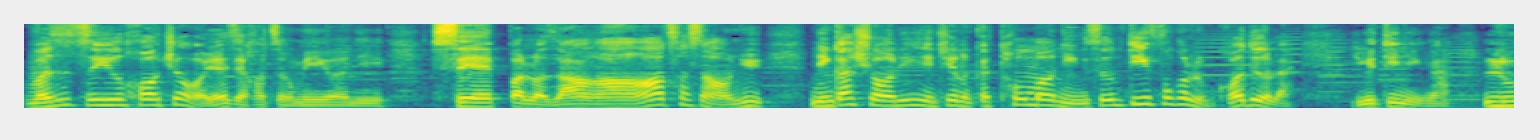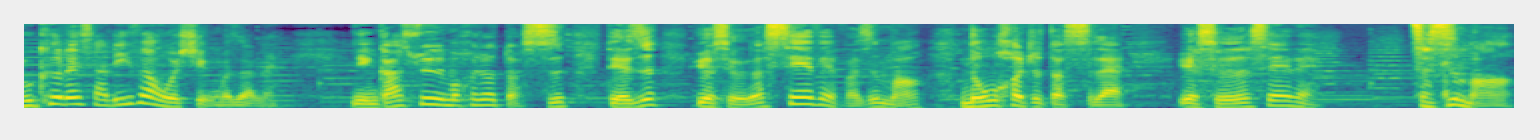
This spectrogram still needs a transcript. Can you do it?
勿是只有好教育才好证明个人。三八六上，行行出状元。人家小人已经辣盖通往人生巅峰个路高头了。有点人啊，路口辣啥地方会寻勿着唻？人家虽然勿好叫读书，但是月收入三万勿是梦。侬好叫读书唻，月收入三万只是梦。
